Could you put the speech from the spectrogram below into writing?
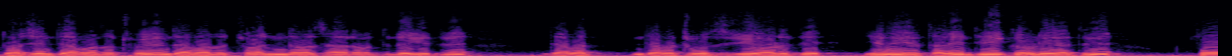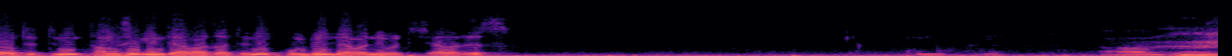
도진 대바도 초연 대바도 초연 대바 사러 들으겠더니 내가 내가 조지 하르데 얘네 다른 데걸 해야 되니 저어든 당직인 대바도 되니 공빈 대바니 버티 제가 됐어 공부 Um,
